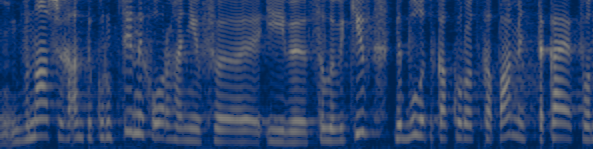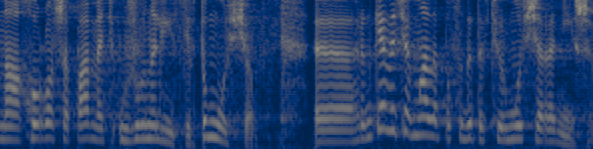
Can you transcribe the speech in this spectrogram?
в наших антикорупційних органів е, і силовиків не була така коротка пам'ять, така як вона хороша пам'ять у журналістів, тому що е, Гринкевича мали посадити в тюрму ще раніше,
